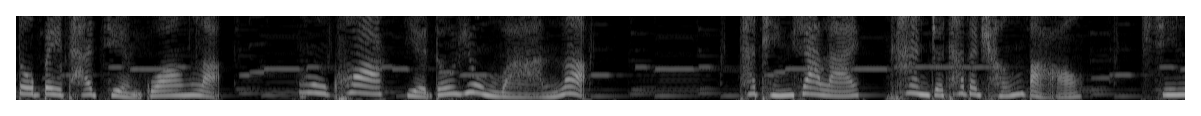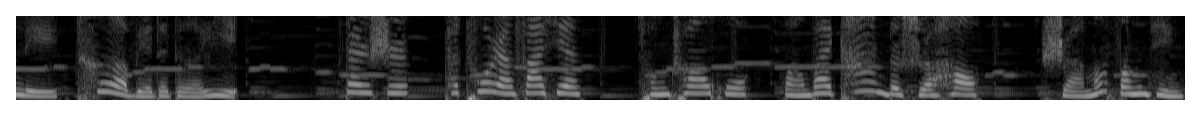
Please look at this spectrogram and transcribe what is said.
都被他剪光了，木块也都用完了。他停下来看着他的城堡，心里特别的得意，但是。他突然发现，从窗户往外看的时候，什么风景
